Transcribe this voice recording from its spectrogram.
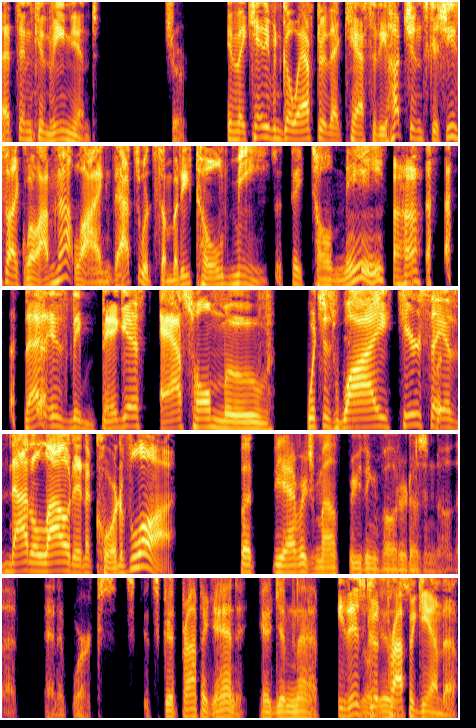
That's inconvenient. Sure. And they can't even go after that Cassidy Hutchins because she's like, well, I'm not lying. That's what somebody told me. That's what they told me. Uh huh. that is the biggest asshole move, which is why hearsay is not allowed in a court of law. But the average mouth breathing voter doesn't know that, and it works. It's, it's good propaganda. You gotta give them that. It is Really good is. propaganda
